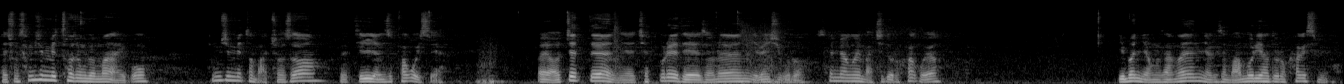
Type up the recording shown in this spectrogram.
대충 30m 정도만 알고 30m 맞춰서 그 딜 연습하고 있어요. 네, 어쨌든 예, 잿불에 대해서는 이런 식으로 설명을 마치도록 하고요. 이번 영상은 여기서 마무리하도록 하겠습니다.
